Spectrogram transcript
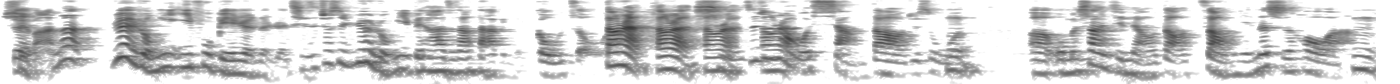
是吧？那越容易依附别人的人，其实就是越容易被他这张大饼给勾走。当然，当然，当然，这就让我想到，就是我，呃，我们上一集聊到早年的时候啊，嗯。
